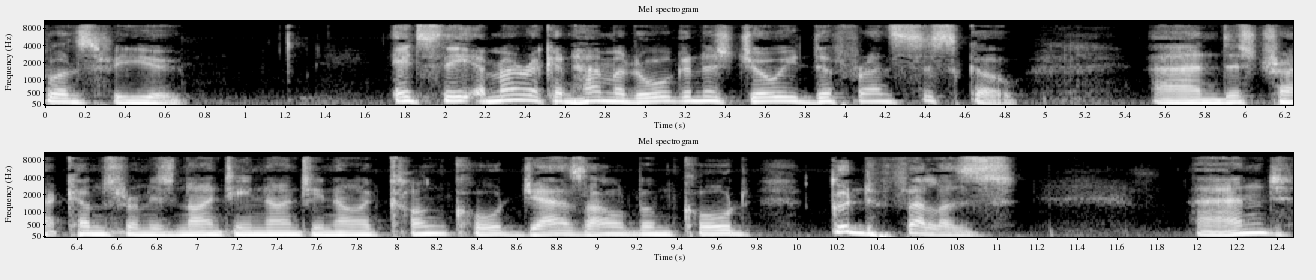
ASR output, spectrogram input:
one's for you. It's the American Hammond organist Joey DeFrancesco. And this track comes from his 1999 Concord jazz album called Goodfellas. And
